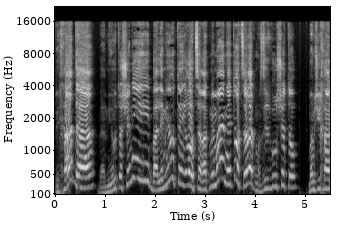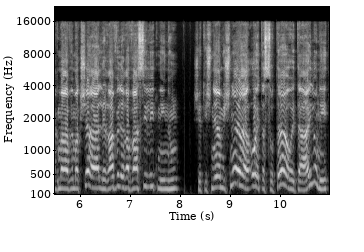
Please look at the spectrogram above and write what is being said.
וחדה, והמיעוט השני, בא למיעוטי או צרת ממיינת או צרת מחזיר גרושתו. ממשיכה הגמרא ומקשה לרב ולרב אסי ליטנין הוא. שתשנה המשנה או את הסוטה או את האיילונית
